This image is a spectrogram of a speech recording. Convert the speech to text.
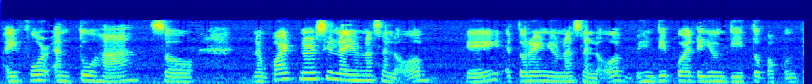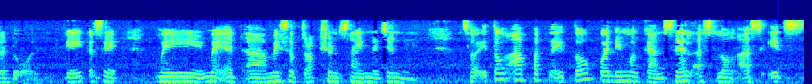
ay 4 and 2 ha. So, nag-partner sila yung nasa loob. Okay? Ito rin yung nasa loob. Hindi pwede yung dito papunta doon. Okay? Kasi may may uh, may subtraction sign na diyan eh. So itong apat na ito pwedeng mag-cancel as long as it's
